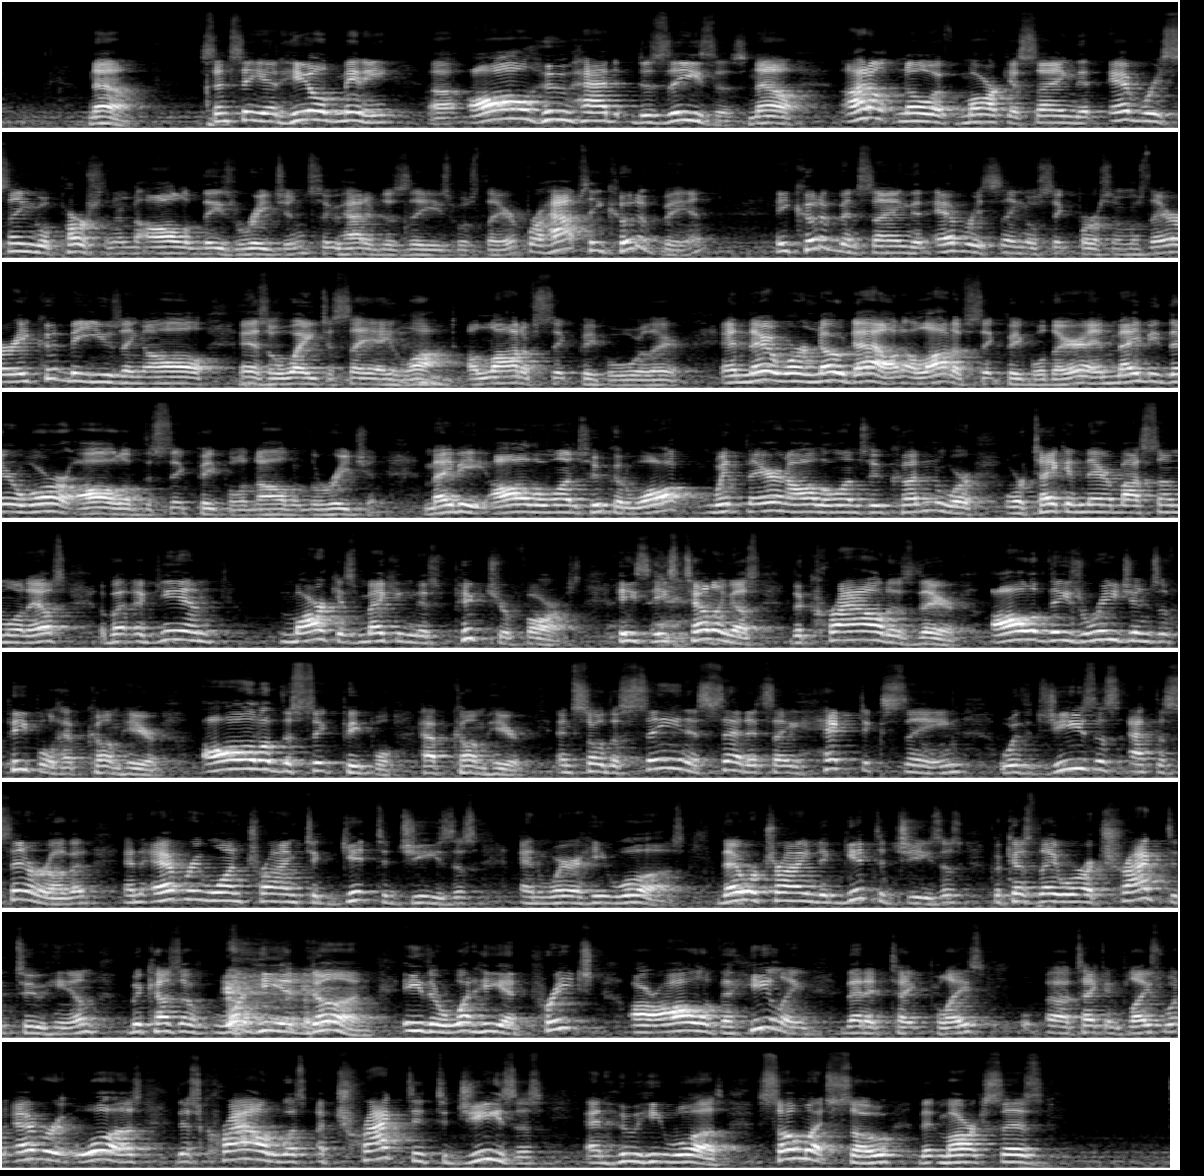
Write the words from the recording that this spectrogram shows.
Now, since he had healed many, uh, all who had diseases. Now, I don't know if Mark is saying that every single person in all of these regions who had a disease was there. Perhaps he could have been. He could have been saying that every single sick person was there, or he could be using all as a way to say a lot. A lot of sick people were there. And there were no doubt a lot of sick people there, and maybe there were all of the sick people in all of the region. Maybe all the ones who could walk went there, and all the ones who couldn't were, were taken there by someone else. But again, Mark is making this picture for us. He's, he's telling us the crowd is there. All of these regions of people have come here. All of the sick people have come here. And so the scene is set. It's a hectic scene with Jesus at the center of it and everyone trying to get to Jesus and where he was. They were trying to get to Jesus because they were attracted to him because of what he had done, either what he had preached or all of the healing that had take place, uh, taken place. Whatever it was, this crowd was attracted to Jesus and who he was. So much so that Mark says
